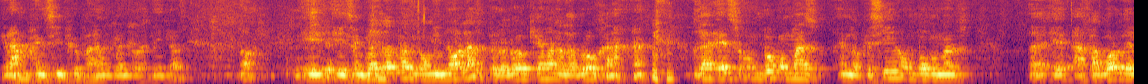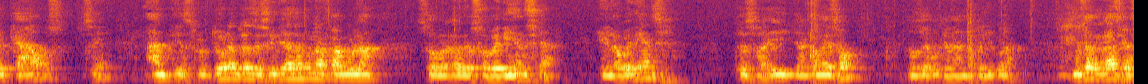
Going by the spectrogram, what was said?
Gran principio para un cuento de niños, ¿no? Y, se encuentran unas gominolas, pero luego queman a la bruja. o sea, es un poco más enloquecido, un poco más eh, eh, a favor del caos, ¿sí? antiestructura. Entonces decidí hacer una fábula sobre la desobediencia y la obediencia. Entonces ahí ya con eso los dejo que vean la película. Muchas gracias.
